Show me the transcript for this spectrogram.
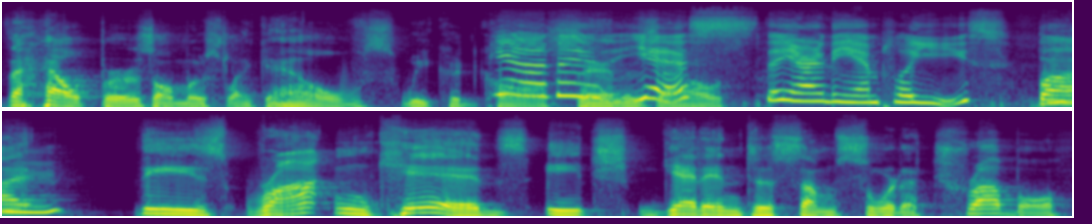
the helpers, almost like elves, we could call Yeah, Santa's yes, elves. they are the employees. But mm-hmm. these rotten kids each get into some sort of trouble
